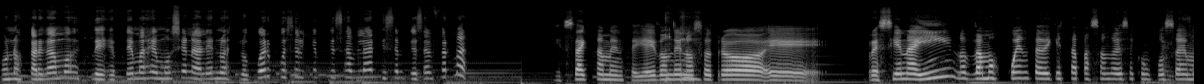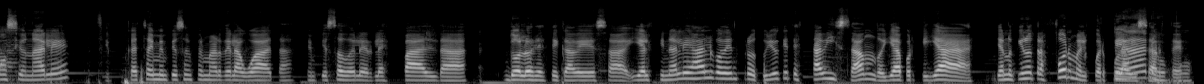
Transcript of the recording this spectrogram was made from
o nos cargamos de temas emocionales, nuestro cuerpo es el que empieza a hablar y se empieza a enfermar. Exactamente, y ahí es donde nosotros eh, recién ahí nos damos cuenta de qué está pasando a veces con cosas Exacto. emocionales. Sí. ¿Cachai? Me empiezo a enfermar de la guata, me empieza a doler la espalda, dolores de cabeza, y al final es algo dentro tuyo que te está avisando ya, porque ya, ya no tiene otra forma el cuerpo de avisarte. po.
